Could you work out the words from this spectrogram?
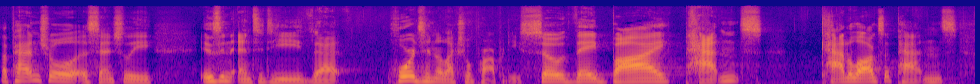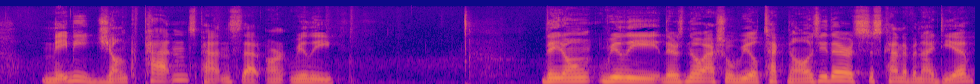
a patent troll essentially is an entity that hoards intellectual properties so they buy patents catalogs of patents maybe junk patents patents that aren't really they don't really there's no actual real technology there. It's just kind of an idea.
